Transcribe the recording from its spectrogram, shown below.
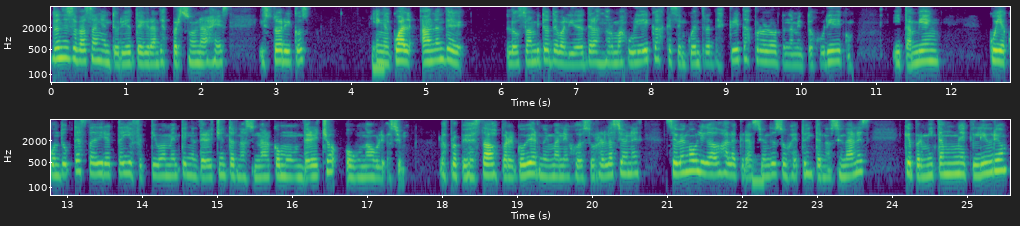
donde se basan en teorías de grandes personajes históricos, en el cual hablan de los ámbitos de validez de las normas jurídicas que se encuentran descritas por el ordenamiento jurídico y también cuya conducta está directa y efectivamente en el derecho internacional como un derecho o una obligación. Los propios estados para el gobierno y manejo de sus relaciones se ven obligados a la creación de sujetos internacionales que permitan un equilibrio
